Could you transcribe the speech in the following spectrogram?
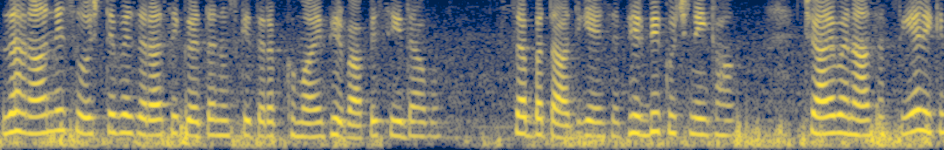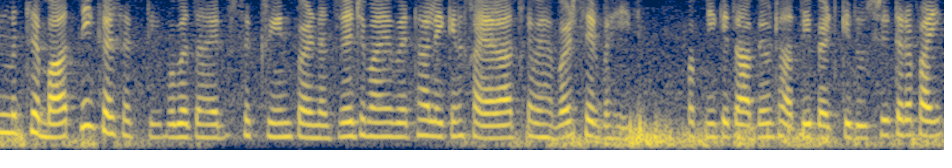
जहरान ने सोचते हुए ज़रा सी गर्दन उसकी तरफ़ घुमाई, फिर वापस सीधा हुआ। सब बता दिया इसे, फिर भी कुछ नहीं कहा। चाय बना सकती है, लेकिन मुझसे बात नहीं कर सकती। वो बज़ाहिर स्क्रीन पर नज़रें जमाए हुए था, लेकिन ख्याल का महवर सिर वही थी। अपनी किताबें उठाती बेड की दूसरी तरफ़ आई।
